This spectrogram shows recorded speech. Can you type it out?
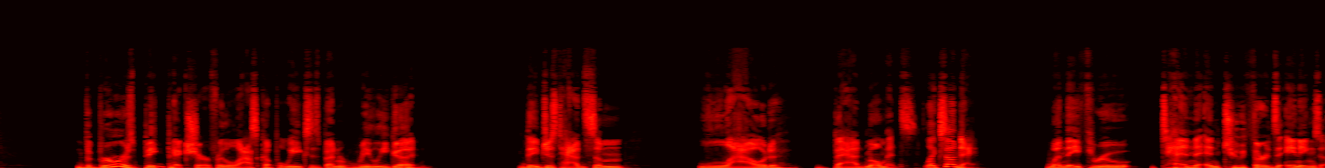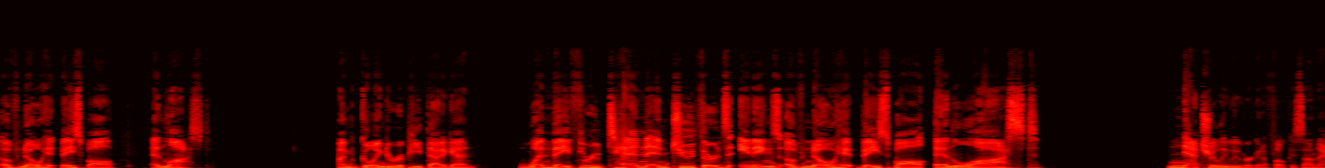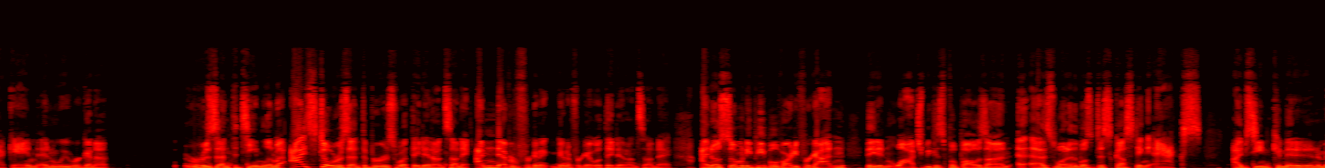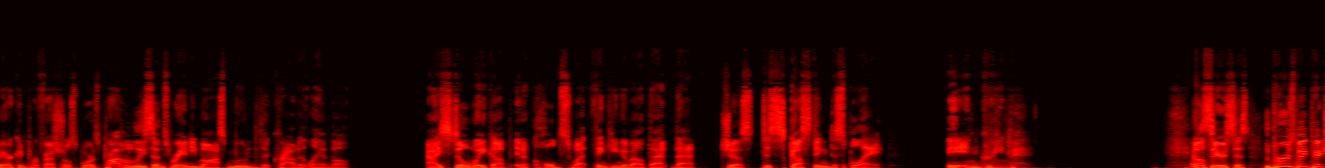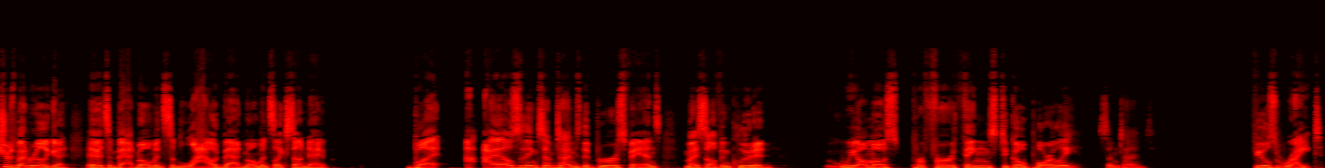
the Brewers' big picture for the last couple weeks has been really good. They've just had some loud, bad moments, like Sunday when they threw 10 and two thirds innings of no hit baseball and lost. I'm going to repeat that again. When they threw 10 and two thirds innings of no hit baseball and lost. Naturally, we were going to focus on that game and we were going to resent the team a little bit. I still resent the Brewers what they did on Sunday. I'm never going to forget what they did on Sunday. I know so many people have already forgotten. They didn't watch because football was on. As one of the most disgusting acts I've seen committed in American professional sports, probably since Randy Moss mooned the crowd at Lambeau. I still wake up in a cold sweat thinking about that that just disgusting display in Green Bay. In all seriousness, the Brewers' big picture has been really good. They've had some bad moments, some loud bad moments like Sunday, but I also think sometimes the Brewers fans, myself included, we almost prefer things to go poorly sometimes. Feels right.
